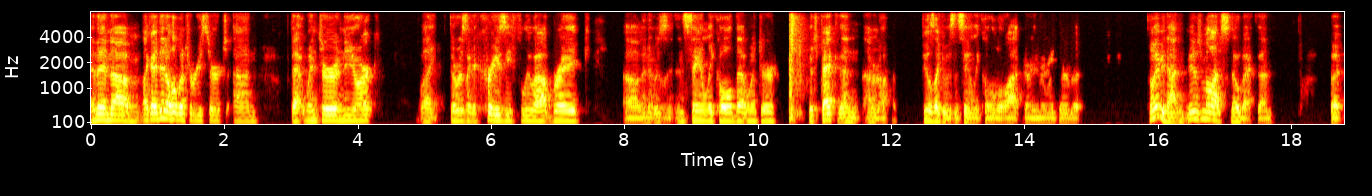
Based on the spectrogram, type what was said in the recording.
And then, um, like, I did a whole bunch of research on that winter in New York like there was like a crazy flu outbreak, um, and it was insanely cold that winter. Which back then, I don't know, feels like it was insanely cold a lot during the winter, but well, maybe not. There was a lot of snow back then, but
